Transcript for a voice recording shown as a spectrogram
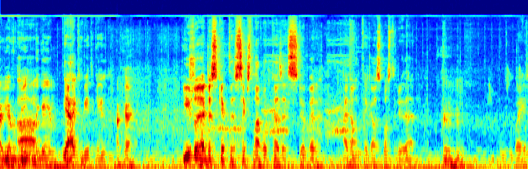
Have you ever beaten Uh, the game? Yeah, I can beat the game. Okay. Usually, I just skip the sixth level because it's stupid. I don't think I was supposed to do that. Mm-hmm. Wait.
